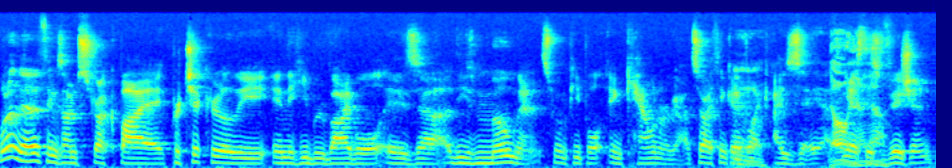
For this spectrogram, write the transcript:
One of the other things I'm struck by, particularly in the Hebrew Bible, is uh, these moments when people encounter God. So I think of like Isaiah. Oh, he has yeah, this yeah. vision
